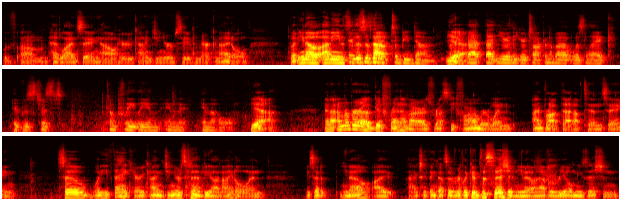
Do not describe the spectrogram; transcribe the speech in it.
with um, headlines saying how Harry Connick Jr. saved American Idol. But you know, I mean, it this is not to be done. I yeah, mean, that that year that you're talking about was like it was just completely in in the in the hole. Yeah, and I remember a good friend of ours, Rusty Farmer, when I brought that up to him, saying, so what do you think? Harry Connick Jr. is going to be on Idol, and he said, you know, I, I actually think that's a really good decision. You know, have a real musician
